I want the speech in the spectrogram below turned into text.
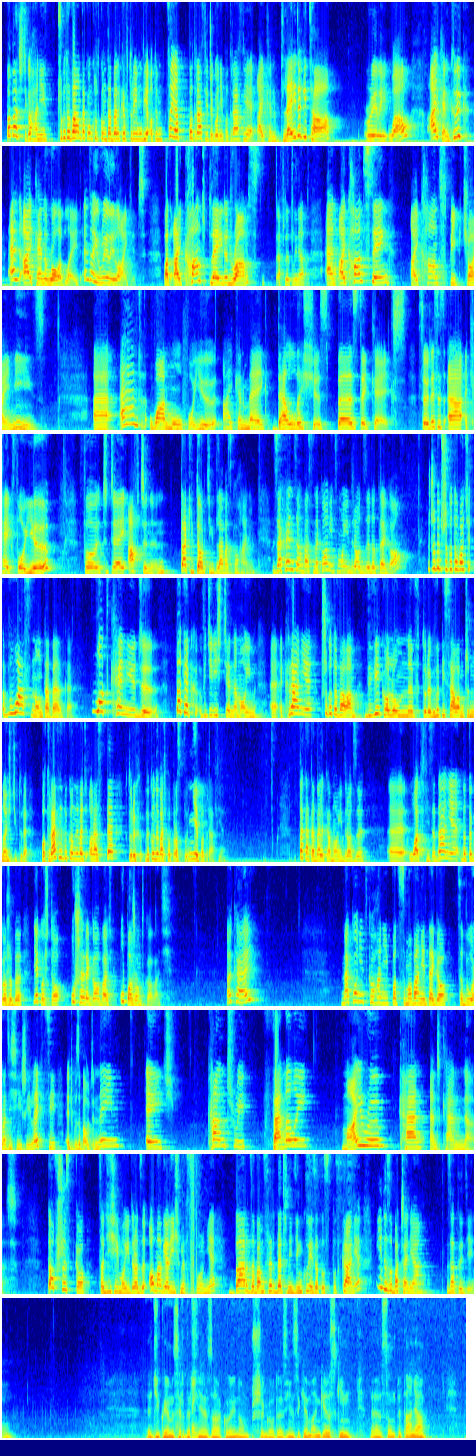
Popatrzcie, kochani, przygotowałam taką krótką tabelkę, w której mówię o tym, co ja potrafię, czego nie potrafię. I can play the guitar really well. I can cook and I can rollerblade and I really like it. But I can't play the drums, definitely not. And I can't sing, I can't speak Chinese. Uh, and one more for you. I can make delicious birthday cakes. So this is a, a cake for you for today afternoon. Taki torcik dla Was, kochani. Zachęcam Was na koniec, moi drodzy, do tego, żeby przygotować własną tabelkę. What can you do? Tak jak widzieliście na moim e, ekranie, przygotowałam dwie kolumny, w których wypisałam czynności, które potrafię wykonywać oraz te, których wykonywać po prostu nie potrafię. Taka tabelka, moi drodzy, e, ułatwi zadanie do tego, żeby jakoś to uszeregować, uporządkować. Ok? Na koniec, kochani, podsumowanie tego, co było na dzisiejszej lekcji. It was about the name, age, country, family, my room, can and cannot. To wszystko, co dzisiaj, moi drodzy, omawialiśmy wspólnie. Bardzo Wam serdecznie dziękuję za to spotkanie i do zobaczenia za tydzień. Dziękujemy serdecznie za kolejną przygodę z językiem angielskim. E, Są pytania.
